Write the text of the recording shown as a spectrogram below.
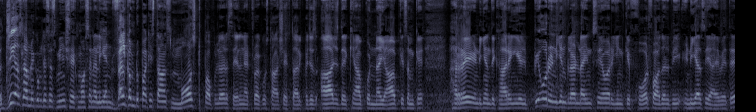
जी वालेकुम this is me Sheikh Mohsin Ali and welcome to Pakistan most popular sale network उस्ताद शेख तारिक पेजेस आज देखें आपको नायाब किस्म के हरे इंडियन दिखा रहे हैं। ये प्योर इंडियन ब्लड लाइन से और इनके फोर फादर भी इंडिया से आए हुए थे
